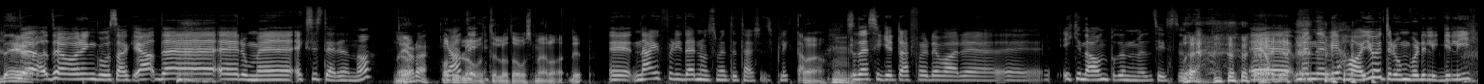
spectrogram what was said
det er Det, jo det var en god sak. Ja, det eh, rommet eksisterer ennå. Det gjør det. Har Ja, du det- lov til å ta oss med dit? Uh, nei, fordi det er noe som heter taushetsplikt. da. Ah, ja. Mm. Så det er sikkert derfor det var uh, ikke navn på denne medisinstudenten. uh, men vi har jo et rom hvor det ligger lik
